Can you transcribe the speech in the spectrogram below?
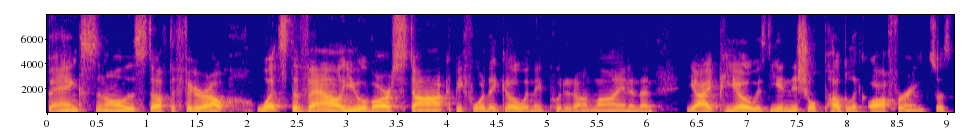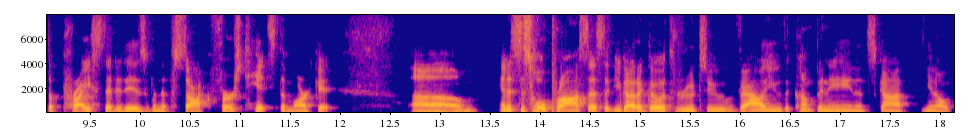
banks and all this stuff to figure out what's the value of our stock before they go and they put it online, and then the IPO is the initial public offering. So it's the price that it is when the stock first hits the market. Um, and it's this whole process that you got to go through to value the company. And it's got, you know,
